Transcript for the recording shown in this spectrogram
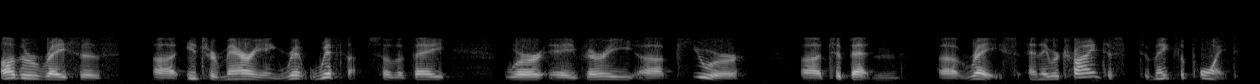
other races uh, intermarrying with them, so that they were a very uh, pure uh, Tibetan uh, race, and they were trying to to make the point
